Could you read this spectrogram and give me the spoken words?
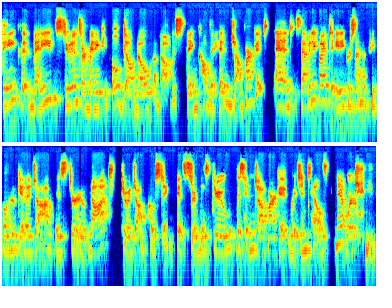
think that many students or many people don't know about this thing called the hidden job market. And 75 to 80% of people who get a job is through not through a job posting. It's through this through this hidden job market, which entails networking.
